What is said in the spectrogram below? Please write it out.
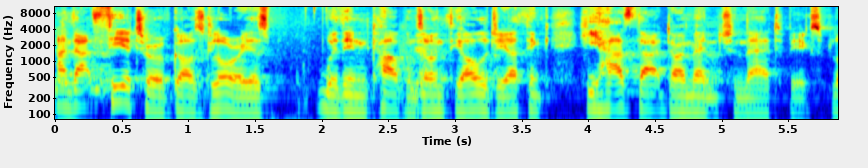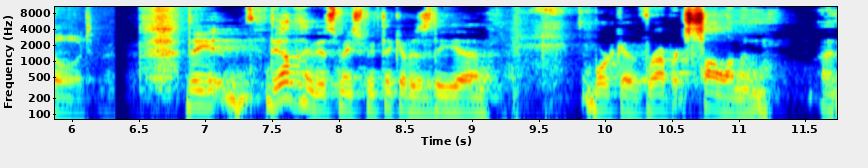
And that theatre of God's glory is within Calvin's yeah. own theology. I think he has that dimension there to be explored. The, the other thing this makes me think of is the uh, work of Robert Solomon. I,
